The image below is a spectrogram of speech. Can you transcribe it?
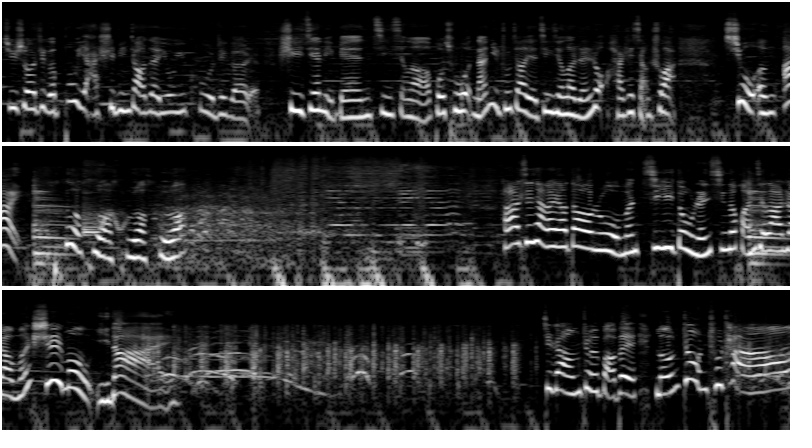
据说这个不雅视频照在优衣库这个试衣间里边进行了播出，男女主角也进行了人肉，还是想说啊，秀恩爱，呵呵呵呵。好了，接下来要倒入我们激动人心的环节啦，让我们拭目以待。就让我们这位宝贝隆重出场。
